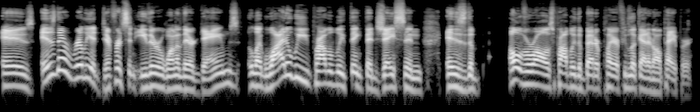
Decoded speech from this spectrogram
is is there really a difference in either one of their games? Like, why do we probably think that Jayson is the overall is probably the better player if you look at it on paper?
